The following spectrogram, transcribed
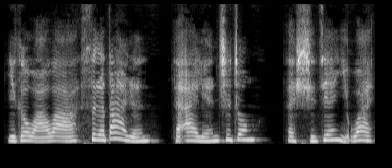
一个娃娃，四个大人，在爱莲之中，在时间以外。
